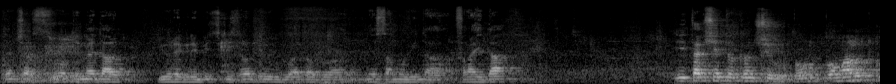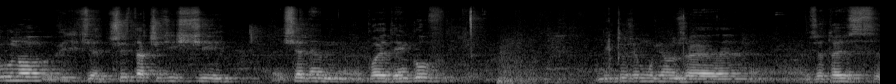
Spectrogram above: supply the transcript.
w ten czas złoty medal Jurek Rybicki zrobił, była to była niesamowita frajda. I tak się to kończyło. Po, po malutku, no widzicie, 337 pojedynków. Niektórzy mówią, że, że to jest y,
